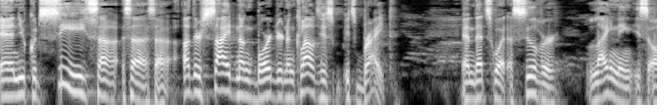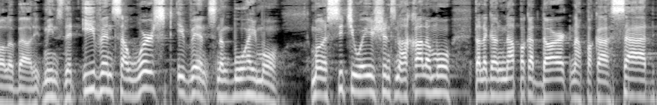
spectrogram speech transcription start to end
And you could see sa, sa, sa other side ng border ng clouds is it's bright. And that's what a silver lining is all about. It means that even sa worst events ng buhay mo, mga situations na akala mo talagang napaka-dark, napaka-sad,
